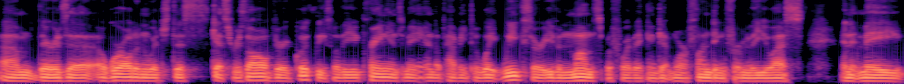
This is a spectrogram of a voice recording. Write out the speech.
um, there is a, a, world in which this gets resolved very quickly. So the Ukrainians may end up having to wait weeks or even months before they can get more funding from the US. And it may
